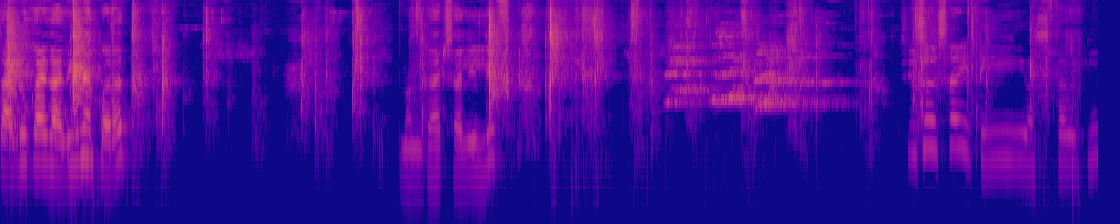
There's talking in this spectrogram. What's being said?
चालू काय झाली नाही परत. मंगार झाली लिफ्ट सोसायटी मस्तपैकी.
